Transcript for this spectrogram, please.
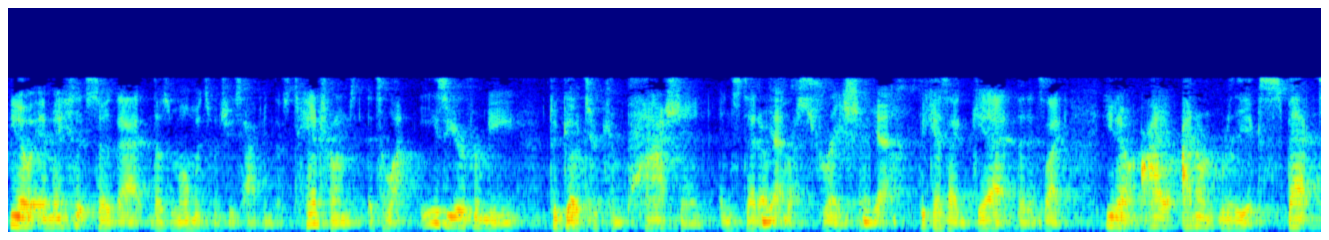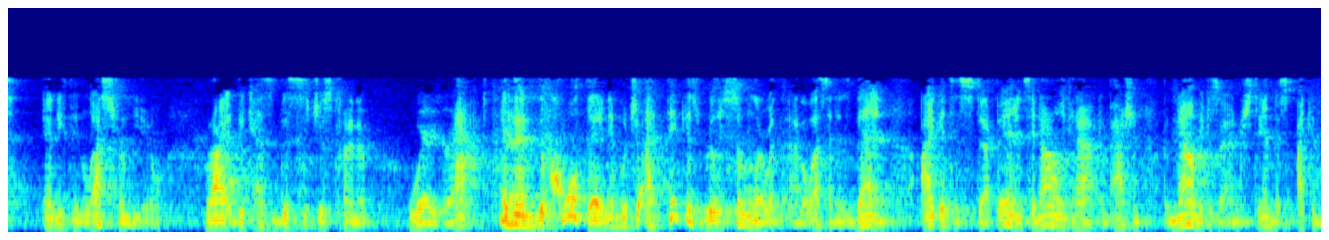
You know, it makes it so that those moments when she's having those tantrums, it's a lot easier for me to go to compassion instead of Yes. frustration Yes. because I get that it's like, you know, I, I don't really expect anything less from you, right? Because this is just kind of where you're at. And Yes. then the cool thing, and which I think is really similar with an adolescent, is then I get to step in and say, not only can I have compassion, but now because I understand this, I can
